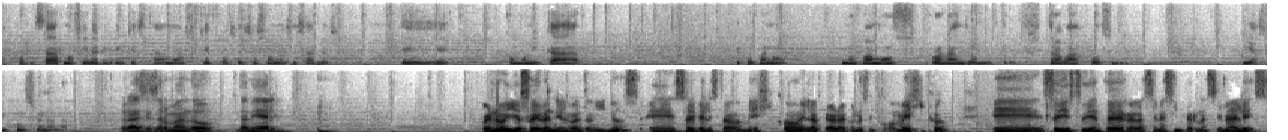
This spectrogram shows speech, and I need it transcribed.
actualizarnos y ver en qué estamos, qué procesos son necesarios, eh, comunicar. Y pues bueno, nos vamos rolando nuestros trabajos y, y así funciona la red. Gracias, Armando. Daniel. Bueno, yo soy Daniel Valdovinos, eh, soy del Estado de México, en lo que ahora conocen como México. Eh, soy estudiante de Relaciones Internacionales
